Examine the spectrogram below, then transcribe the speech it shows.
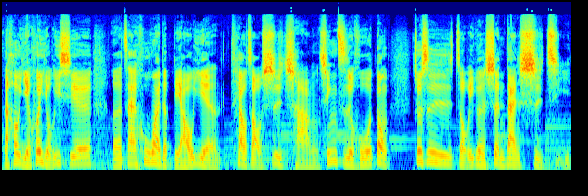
然后也会有一些呃在户外的表演、跳蚤市场、亲子活动，就是走一个圣诞市集，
